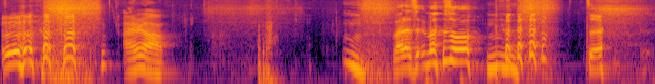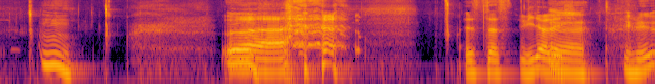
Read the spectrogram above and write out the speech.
Alter. War das immer so? so. Äh. Ist das widerlich. Äh, ich will,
